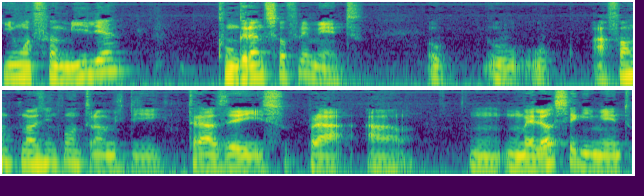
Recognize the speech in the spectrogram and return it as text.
e uma família com grande sofrimento, o, o, o, a forma que nós encontramos de trazer isso para um, um melhor segmento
